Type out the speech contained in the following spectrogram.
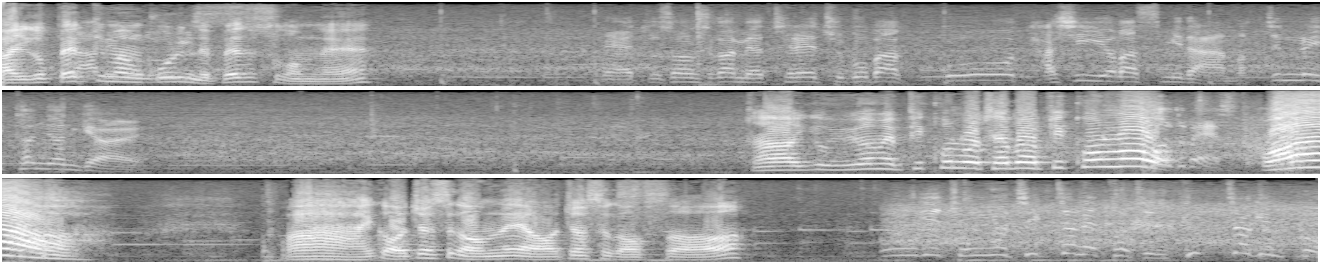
아, 이거 뺏기만 골인데 뺏을 수가 없네. 네, 두 선수가 몇 차례 주고받고 다시 이어봤습니다. 멋진 리턴 연결. 자, 이거 위험해. 피콜로, 제발, 피콜로! 골드베스트. 와! 와, 이거 어쩔 수가 없네요. 어쩔 수가 없어. 경기 종료 직전에 터진 극적인 골.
